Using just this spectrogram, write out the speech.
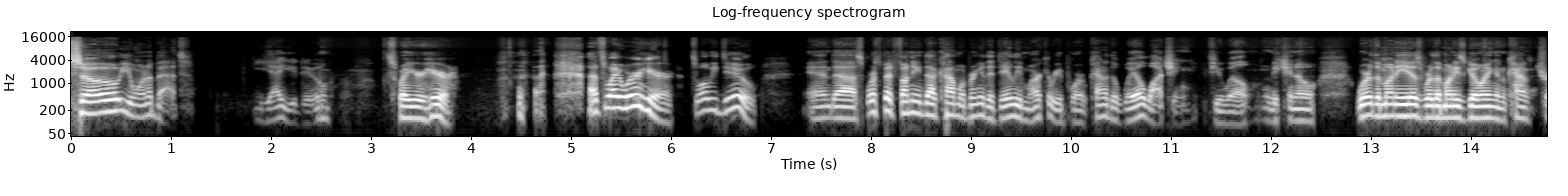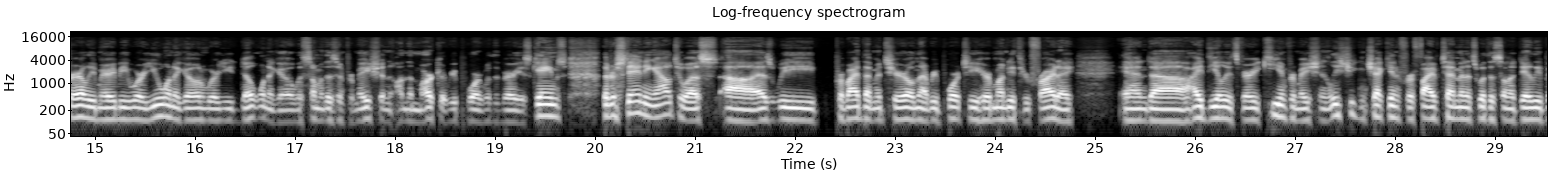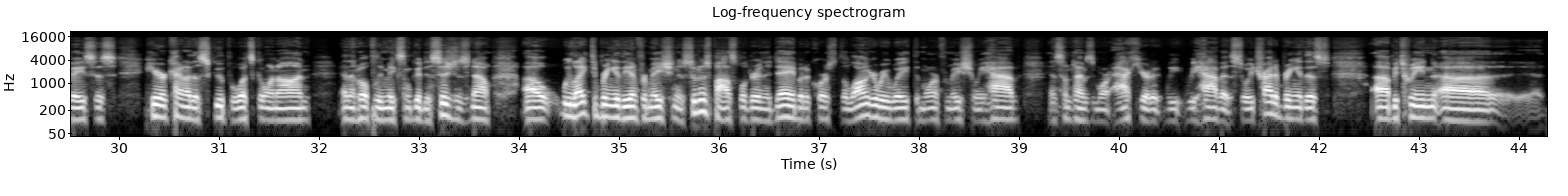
So you want to bet? Yeah, you do. That's why you're here. That's why we're here. That's what we do. And uh, sportsbetfunding.com will bring you the daily market report, kind of the whale watching, if you will, make you know where the money is, where the money's going, and contrarily, maybe where you want to go and where you don't want to go with some of this information on the market report with the various games that are standing out to us uh, as we provide that material and that report to you here Monday through Friday. And uh, ideally, it's very key information. At least you can check in for five, ten minutes with us on a daily basis, hear kind of the scoop of what's going on, and then hopefully make some good decisions. Now, uh, we like to bring you the information as soon as possible during the day, but of course, the longer we wait, the more information we have, and sometimes the more accurate we, we have it. So we try to bring you this uh, between uh,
